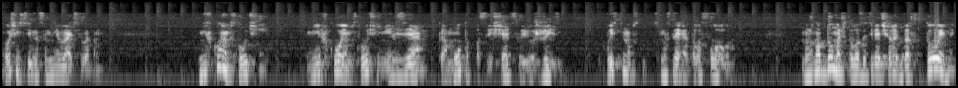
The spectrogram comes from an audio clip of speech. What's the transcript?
Очень сильно сомневаюсь в этом. Ни в коем случае, ни в коем случае нельзя кому-то посвящать свою жизнь. В истинном смысле этого слова. Нужно думать, что возле тебя человек достойный,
